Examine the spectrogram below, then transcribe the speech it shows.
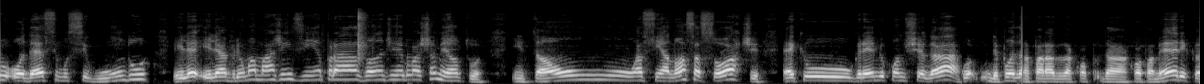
ou 12, ele, ele abriu uma margenzinha para a zona de rebaixamento. Então, assim, a nossa sorte é que o Grêmio, quando chegar, depois da parada da Copa, da Copa América,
